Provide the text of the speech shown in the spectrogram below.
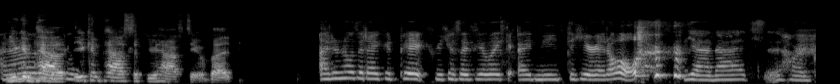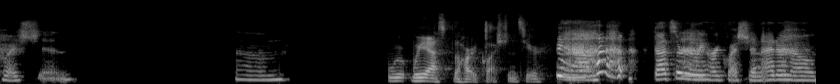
I don't you can pass. You can pass if you have to, but I don't know that I could pick because I feel like I need to hear it all. yeah, that's a hard question. Um, we, we ask the hard questions here. Yeah, that's a really hard question. I don't know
